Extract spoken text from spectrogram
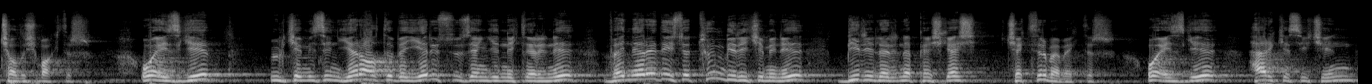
çalışmaktır. O ezgi ülkemizin yeraltı ve yerüstü zenginliklerini ve neredeyse tüm birikimini birilerine peşkeş çektirmemektir. O ezgi herkes için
